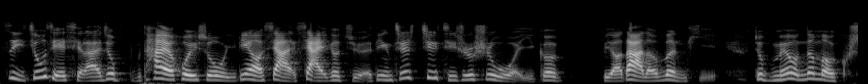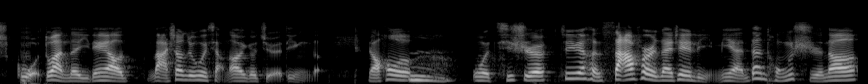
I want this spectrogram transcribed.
自己纠结起来就不太会说，我一定要下下一个决定。其实这其实是我一个比较大的问题，就没有那么果断的一定要马上就会想到一个决定的。然后嗯我其实就因为很撒份儿在这里面，但同时呢。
